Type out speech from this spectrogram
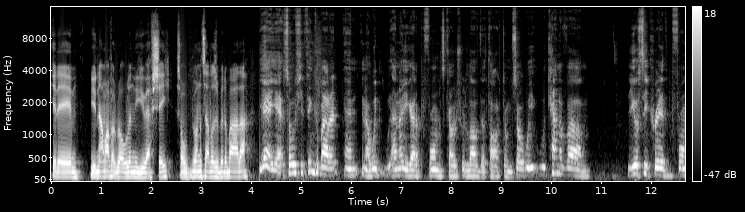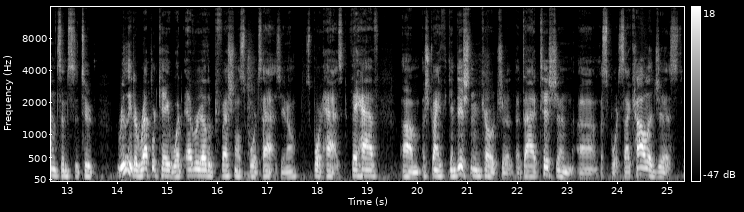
You're um, you now have a role in the UFC. So you want to tell us a bit about that? Yeah, yeah. So if you think about it, and you know, we, I know you got a performance coach. We'd love to talk to him. So we we kind of um, the UFC created the Performance Institute really to replicate what every other professional sports has. You know, sport has. They have um, a strength conditioning coach, a, a dietitian, uh, a sports psychologist.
